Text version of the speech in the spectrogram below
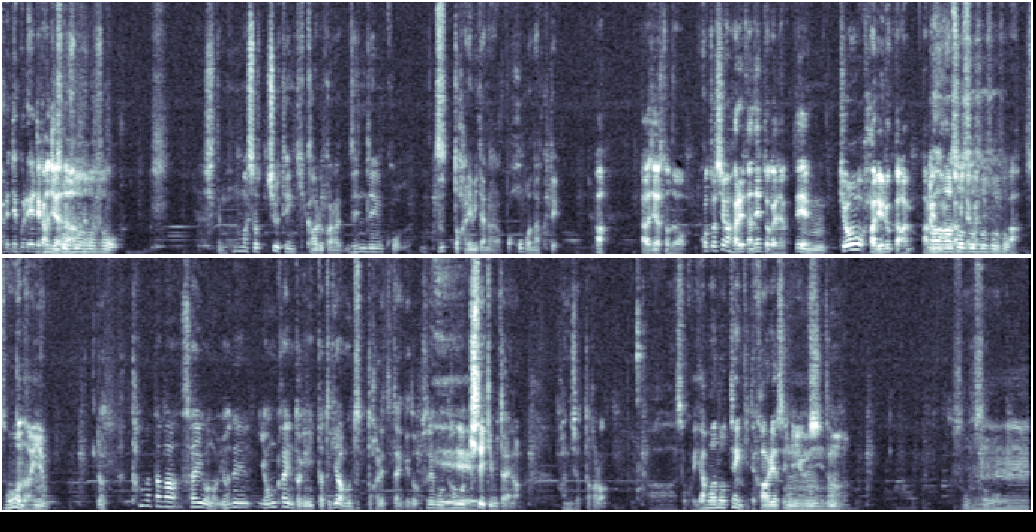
晴れてくれって感じやな。そうそうそうそう。しでもほんましょっちゅう天気変わるから全然こうずっと晴れみたいなのはやっぱほぼなくて、あじゃあその今年は晴れたねとかじゃなくて、うん。今日晴れるか雨降るかみたいな。そうそうそうそうあそうなんや、うん。たまたま最後の4年4回の時に行った時はもうずっと晴れてたんやけどそれもほんま奇跡みたいな感じだったから、ああそっか山の天気って変わりやすいって言うしな、うんうんうん。そうそう。ー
